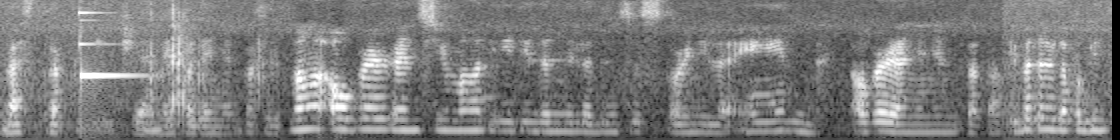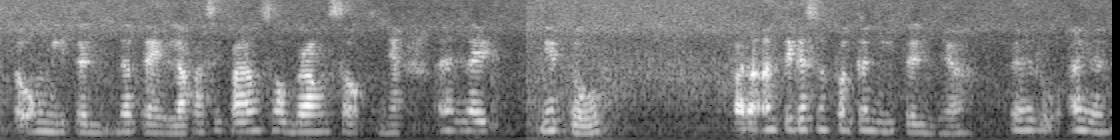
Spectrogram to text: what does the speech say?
Bastra PH. Yan, may pa ganyan pa sila. Mga overruns yung mga tinitinda nila dun sa store nila. And overrun yan yung tatak. Iba talaga pag yung totoong knitted na tela kasi parang sobrang soft niya. Unlike nito, parang ang tigas ng pagka-knitted niya. Pero, ayun,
